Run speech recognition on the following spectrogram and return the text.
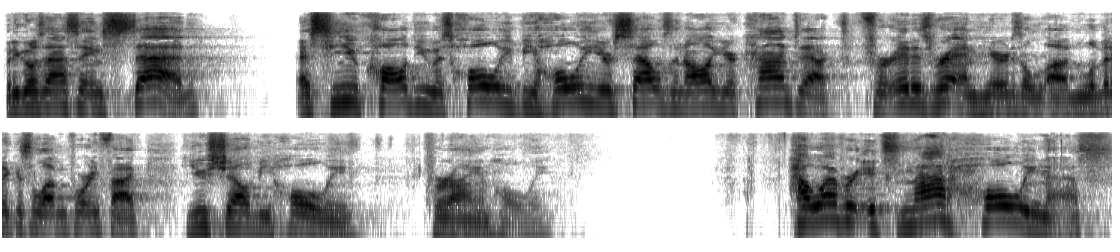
But he goes on to say, instead, as he who called you is holy, be holy yourselves in all your conduct. For it is written, here it is uh, Leviticus 11:45, you shall be holy, for I am holy. However, it's not holiness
